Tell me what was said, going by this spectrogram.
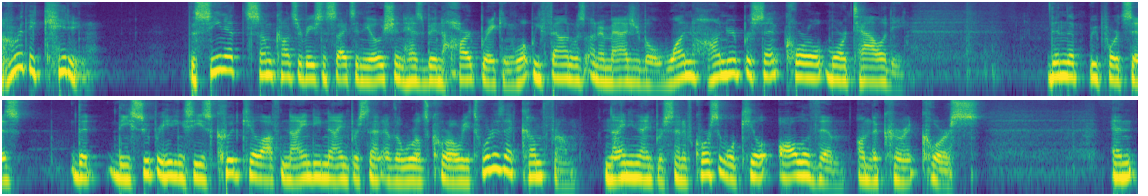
Who are they kidding? The scene at some conservation sites in the ocean has been heartbreaking. What we found was unimaginable 100% coral mortality. Then the report says that the superheating seas could kill off 99% of the world's coral reefs. Where does that come from? 99%. Of course, it will kill all of them on the current course. And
